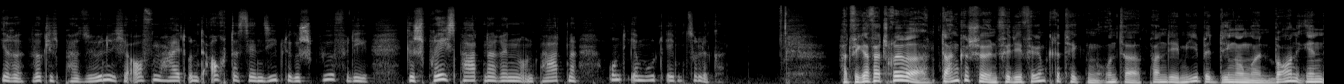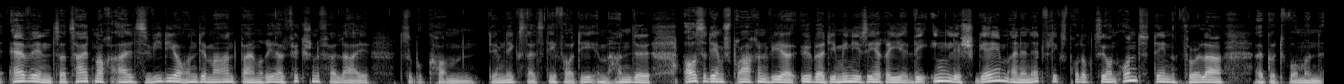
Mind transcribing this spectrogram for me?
Ihre wirklich persönliche Offenheit und auch das sensible Gespür für die Gesprächspartnerinnen und Partner und ihr Mut eben zur Lücke. Hartwiger Vertröver, Dankeschön für die Filmkritiken unter Pandemiebedingungen. Born in Evin, zurzeit noch als Video on Demand beim Real Fiction Verleih zu bekommen, demnächst als DVD im Handel. Außerdem sprachen wir über die Miniserie The English Game, eine Netflix-Produktion und den Thriller A Good Woman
